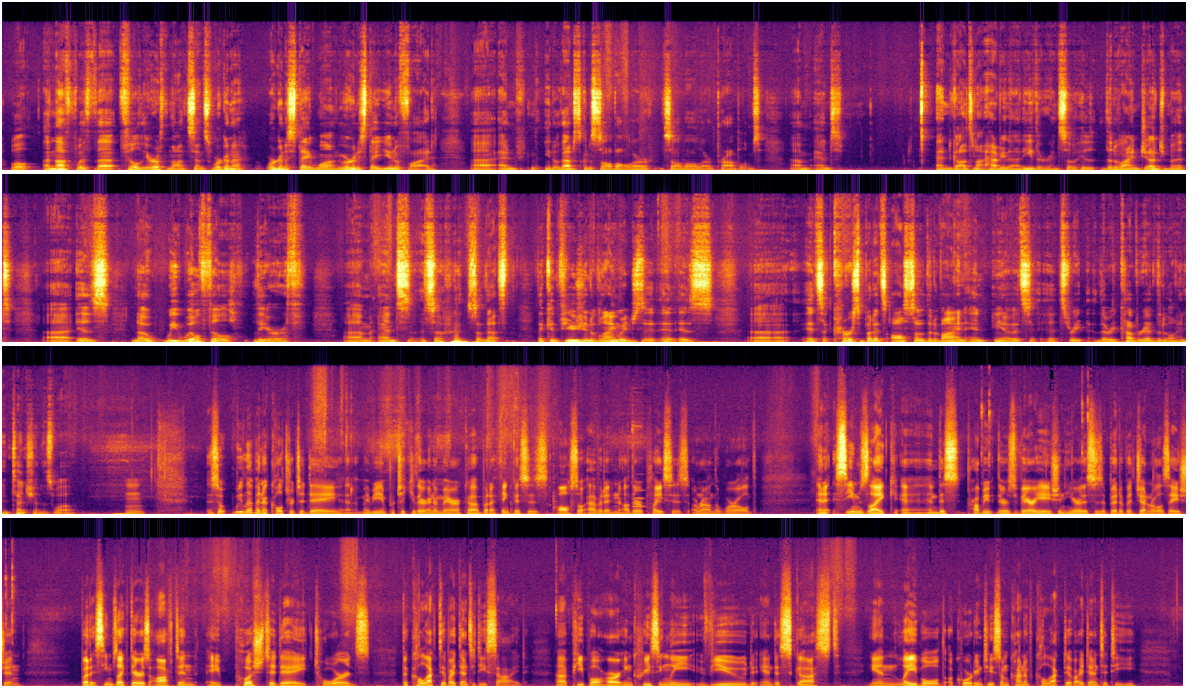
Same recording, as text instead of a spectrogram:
well enough with that fill the earth nonsense. We're gonna we're gonna stay one. We're gonna stay unified, uh, and you know that's to solve all our solve all our problems. Um, and and God's not having that either. And so his the divine judgment uh, is no, we will fill the earth um, and so so that's the confusion of language is uh, it's a curse, but it's also the divine, and you know, it's it's re- the recovery of the divine intention as well. Mm. So we live in a culture today, uh, maybe in particular in America, but I think this is also evident in other places around the world. And it seems like, and this probably there's variation here. This is a bit of a generalization but it seems like there is often a push today towards the collective identity side. Uh, people are increasingly viewed and discussed and labeled according to some kind of collective identity.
